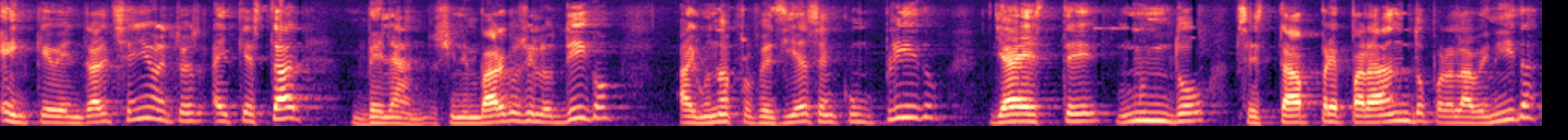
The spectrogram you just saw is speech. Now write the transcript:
en que vendrá el Señor. Entonces hay que estar velando. Sin embargo, si los digo, algunas profecías se han cumplido. Ya este mundo se está preparando para la venida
